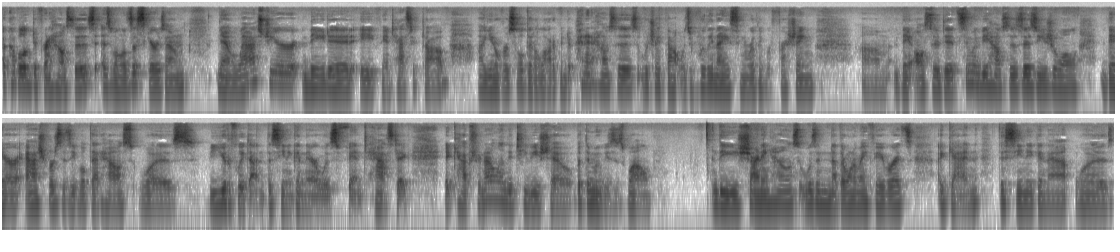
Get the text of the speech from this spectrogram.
a couple of different houses as well as a scare zone. Now, last year they did a fantastic job. Uh, Universal did a lot of independent houses, which I thought was really nice and really refreshing. Um, they also did some movie houses as usual. Their Ash vs. Evil Dead house was beautifully done. The scenic in there was fantastic. It captured not only the TV show, but the movies as well. The Shining House was another one of my favorites. Again, the scenic in that was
